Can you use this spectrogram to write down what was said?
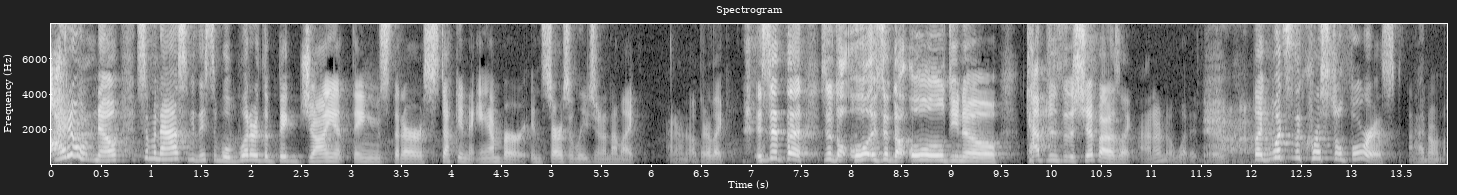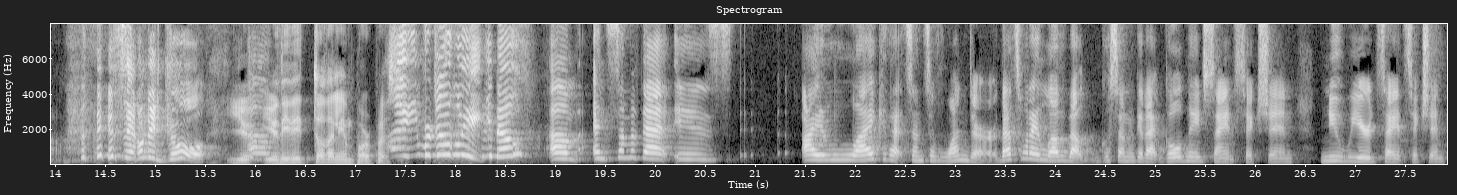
I don't know. Someone asked me they said well what are the big giant things that are stuck in amber in stars of legion? And i'm like i don't know. They're like is it the is it the old is it the old you know captains of the ship? I was like i don't know what it is. Like what's the crystal forest? I don't know. It sounded cool. You um, you did it totally on purpose. For totally you know? Um, and some of that is I like that sense of wonder. That's what I love about some of that golden age science fiction, new weird science fiction.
